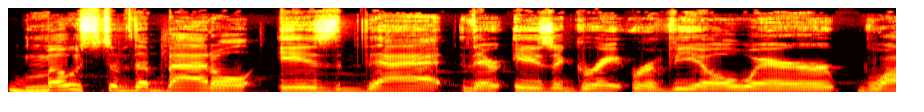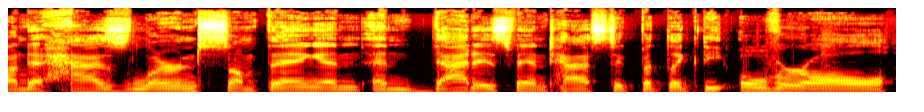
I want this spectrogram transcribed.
most of the battle is that there is a great reveal where Wanda has learned something and and that is fantastic. But like the overall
